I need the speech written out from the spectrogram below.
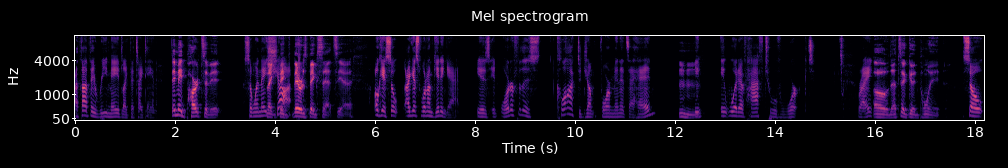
I thought they remade like the Titanic. they made parts of it So when they like shot, big. There was big sets. Yeah. okay. So I guess what I'm getting at is, in order for this clock to jump four minutes ahead, hmm it it would have have to have worked, right? Oh, that's a good point. So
